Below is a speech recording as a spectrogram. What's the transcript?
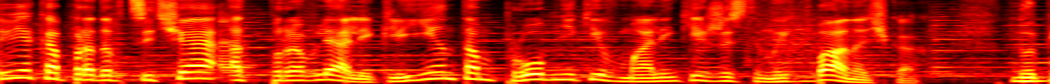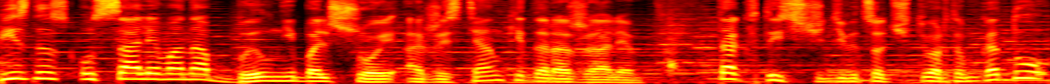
века продавцы чая отправляли клиентам пробники в маленьких жестяных баночках. Но бизнес у Салливана был небольшой, а жестянки дорожали. Так в 1904 году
